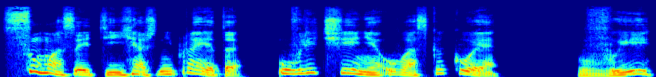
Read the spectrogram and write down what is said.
С ума сойти, я же не про это. Увлечение у вас какое? Вы?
